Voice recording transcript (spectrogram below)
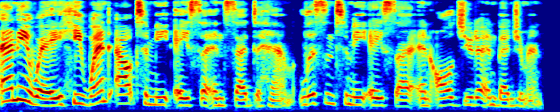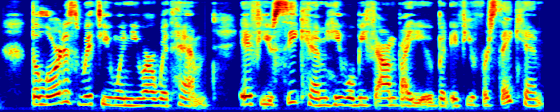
Anyway, he went out to meet Asa and said to him, Listen to me, Asa, and all Judah and Benjamin. The Lord is with you when you are with him. If you seek him, he will be found by you, but if you forsake him,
